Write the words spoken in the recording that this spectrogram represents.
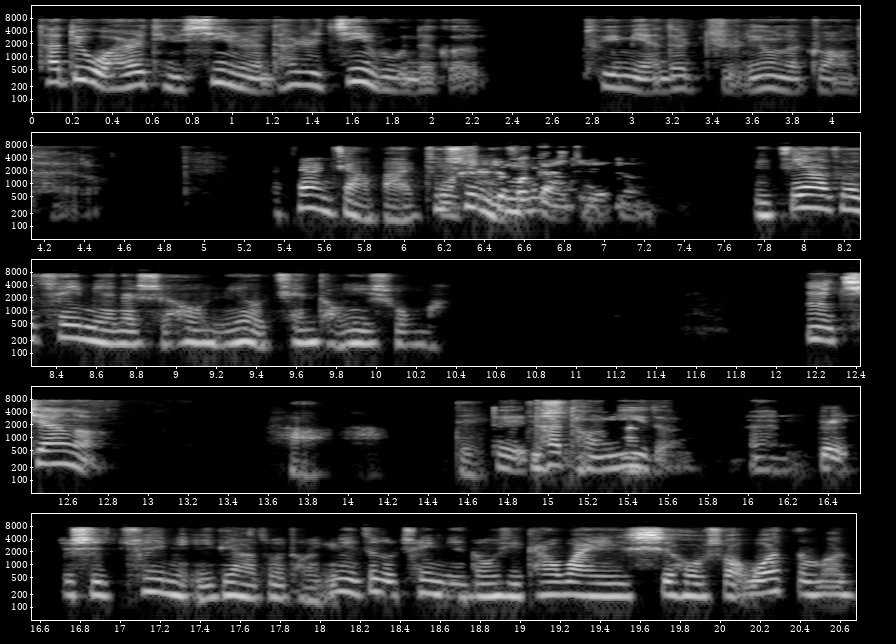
他对我还是挺信任，他是进入那个催眠的指令的状态了。这样讲吧，就是这么感觉的。你今要做催眠的时候，你有签同意书吗？嗯，签了。好好，对，对他同意的。嗯，对，就是催眠一定要做同意，因为这个催眠东西，他万一事后说我怎么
